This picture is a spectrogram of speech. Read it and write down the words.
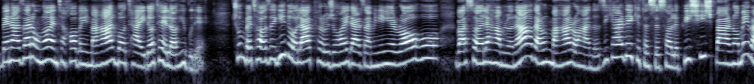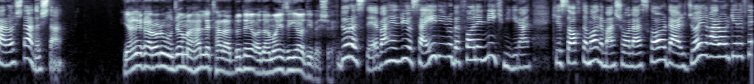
به نظر اونا انتخاب این محل با تاییدات الهی بوده. چون به تازگی دولت پروژه هایی در زمینه راه و وسایل حمل و نقل در اون محل راه اندازی کرده که تا سه سال پیش هیچ برنامه براش نداشتن. یعنی قرار اونجا محل تردد آدمای زیادی بشه. درسته و هنری و سعید این رو به فال نیک می‌گیرن که ساختمان مشغول اسکار در جایی قرار گرفته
